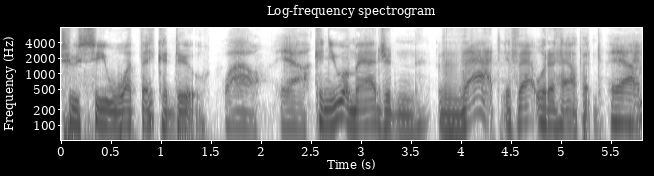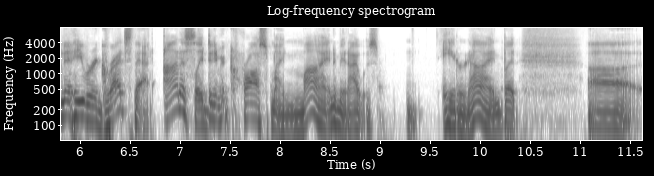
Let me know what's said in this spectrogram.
To see what they could do. Wow. Yeah. Can you imagine that if that would have happened? Yeah. And that he regrets that. Honestly, it didn't even cross my mind. I mean, I was eight or nine, but uh,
